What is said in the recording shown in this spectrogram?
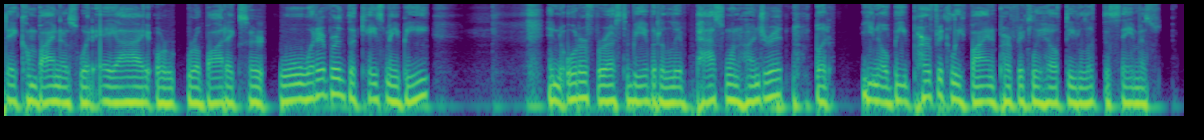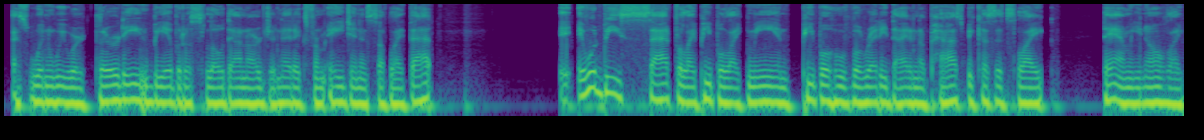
they combine us with AI or robotics or whatever the case may be in order for us to be able to live past 100 but you know be perfectly fine perfectly healthy look the same as as when we were 30 be able to slow down our genetics from aging and stuff like that it, it would be sad for like people like me and people who've already died in the past because it's like damn you know like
